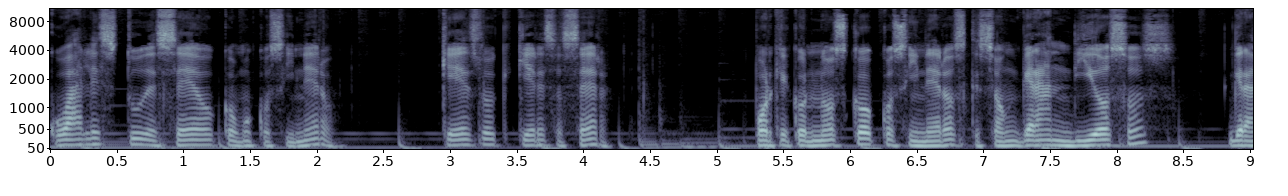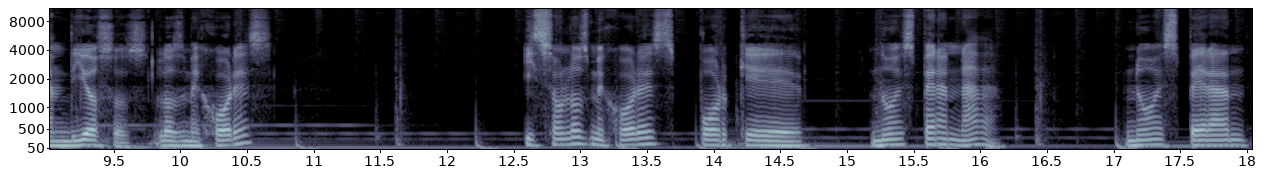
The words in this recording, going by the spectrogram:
cuál es tu deseo como cocinero. ¿Qué es lo que quieres hacer? Porque conozco cocineros que son grandiosos, grandiosos, los mejores. Y son los mejores porque no esperan nada. No esperan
